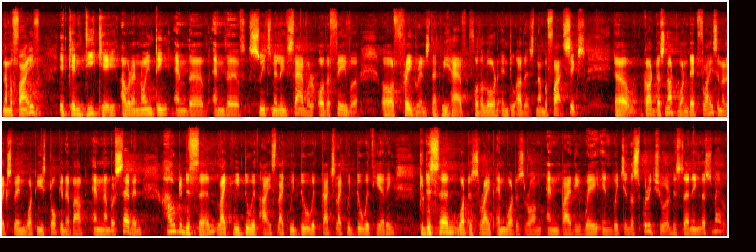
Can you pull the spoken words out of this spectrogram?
Number five, it can decay our anointing and the, and the sweet smelling savor or the favor or fragrance that we have for the Lord and to others. Number five, six, uh, God does not want dead flies, and I'll explain what he's talking about. And number seven, how to discern, like we do with eyes, like we do with touch, like we do with hearing, to discern what is right and what is wrong, and by the way in which, in the spiritual, discerning the smell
